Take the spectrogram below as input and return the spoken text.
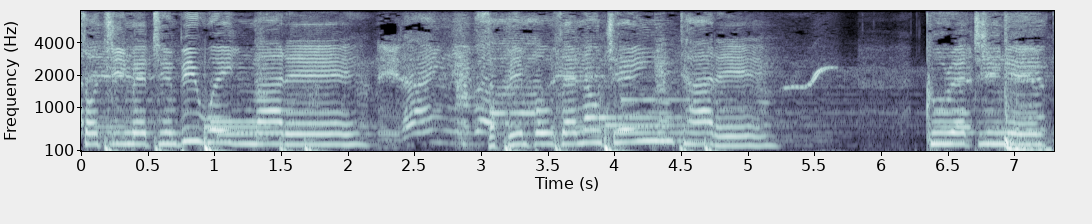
စောကြည့်မဲ့ထင်ပြီးဝိတ်မာတယ်စပင်ပုံစံအောင်ချိန်ထားတယ်ကူရတီနဲ့ဖ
